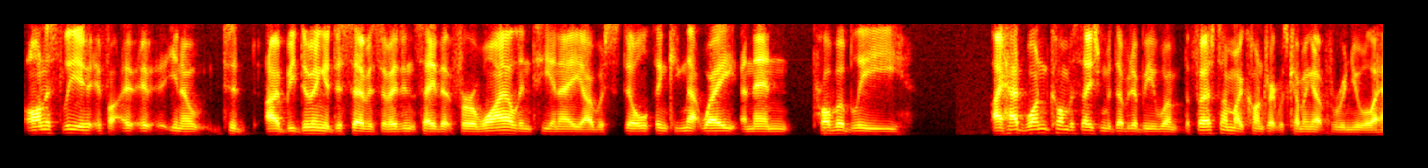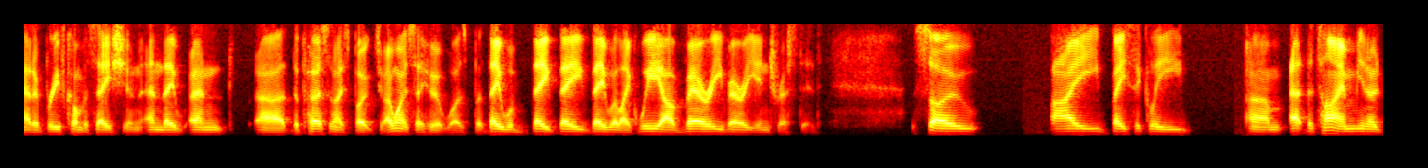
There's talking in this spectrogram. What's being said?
honestly, if I, if, you know, to I'd be doing a disservice if I didn't say that for a while in TNA I was still thinking that way, and then probably I had one conversation with WWE when the first time my contract was coming up for renewal. I had a brief conversation, and they and uh, the person I spoke to, I won't say who it was, but they were they they they were like, we are very very interested. So I basically um, at the time, you know,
